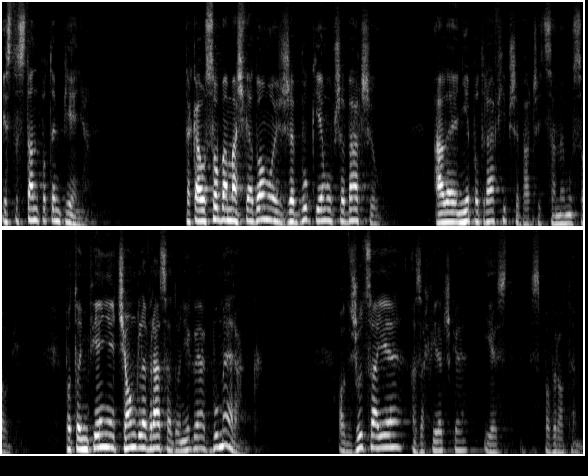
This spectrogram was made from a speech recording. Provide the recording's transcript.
Jest to stan potępienia. Taka osoba ma świadomość, że Bóg jemu przebaczył, ale nie potrafi przebaczyć samemu sobie. Potępienie ciągle wraca do niego jak bumerang. Odrzuca je, a za chwileczkę jest z powrotem.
